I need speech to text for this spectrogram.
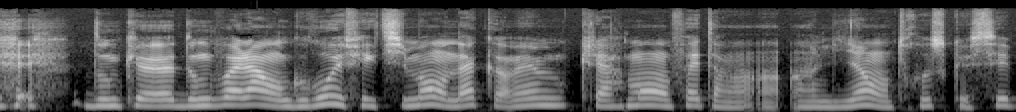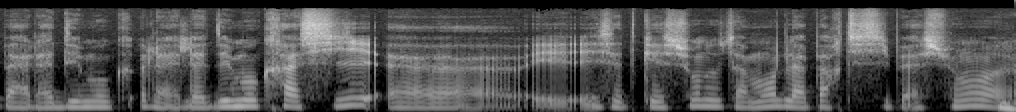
donc, euh, donc voilà, en gros, effectivement, on a quand même clairement en fait un, lien entre ce que c'est bah, la, la, démocratie euh, et, cette question notamment de la participation mhm.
